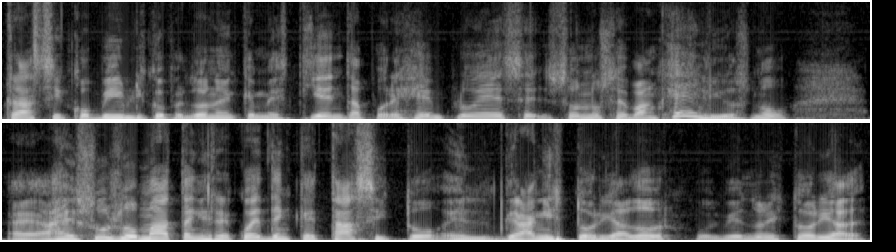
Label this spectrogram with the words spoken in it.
clásico bíblico, perdonen que me extienda, por ejemplo, es, son los evangelios, ¿no? Eh, a Jesús lo matan y recuerden que Tácito, el gran historiador, volviendo a la historia,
